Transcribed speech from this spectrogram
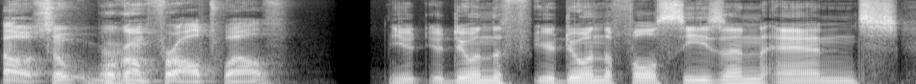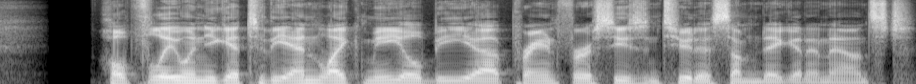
Oh, so we're going for all twelve? You, you're doing the you're doing the full season, and hopefully, when you get to the end, like me, you'll be uh, praying for a season two to someday get announced.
